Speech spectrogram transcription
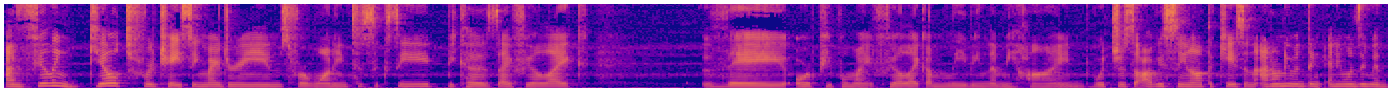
I'm feeling guilt for chasing my dreams, for wanting to succeed because I feel like they or people might feel like I'm leaving them behind, which is obviously not the case. And I don't even think anyone's even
